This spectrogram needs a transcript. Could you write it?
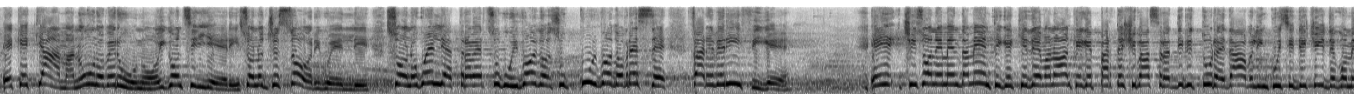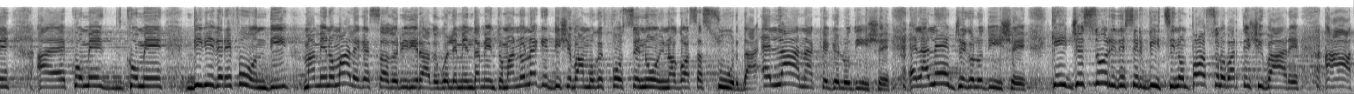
e che chiamano uno per uno i consiglieri, sono gestori quelli, sono quelli attraverso cui voi, su cui voi dovreste fare verifiche e ci sono emendamenti che chiedevano anche che partecipassero addirittura ai tavoli in cui si decide come, eh, come, come dividere fondi, ma meno male che è stato ritirato quell'emendamento, ma non è che dicevamo che fosse noi una cosa assurda, è l'ANAC che lo dice, è la legge che lo dice, che i gestori dei servizi non possono partecipare a-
